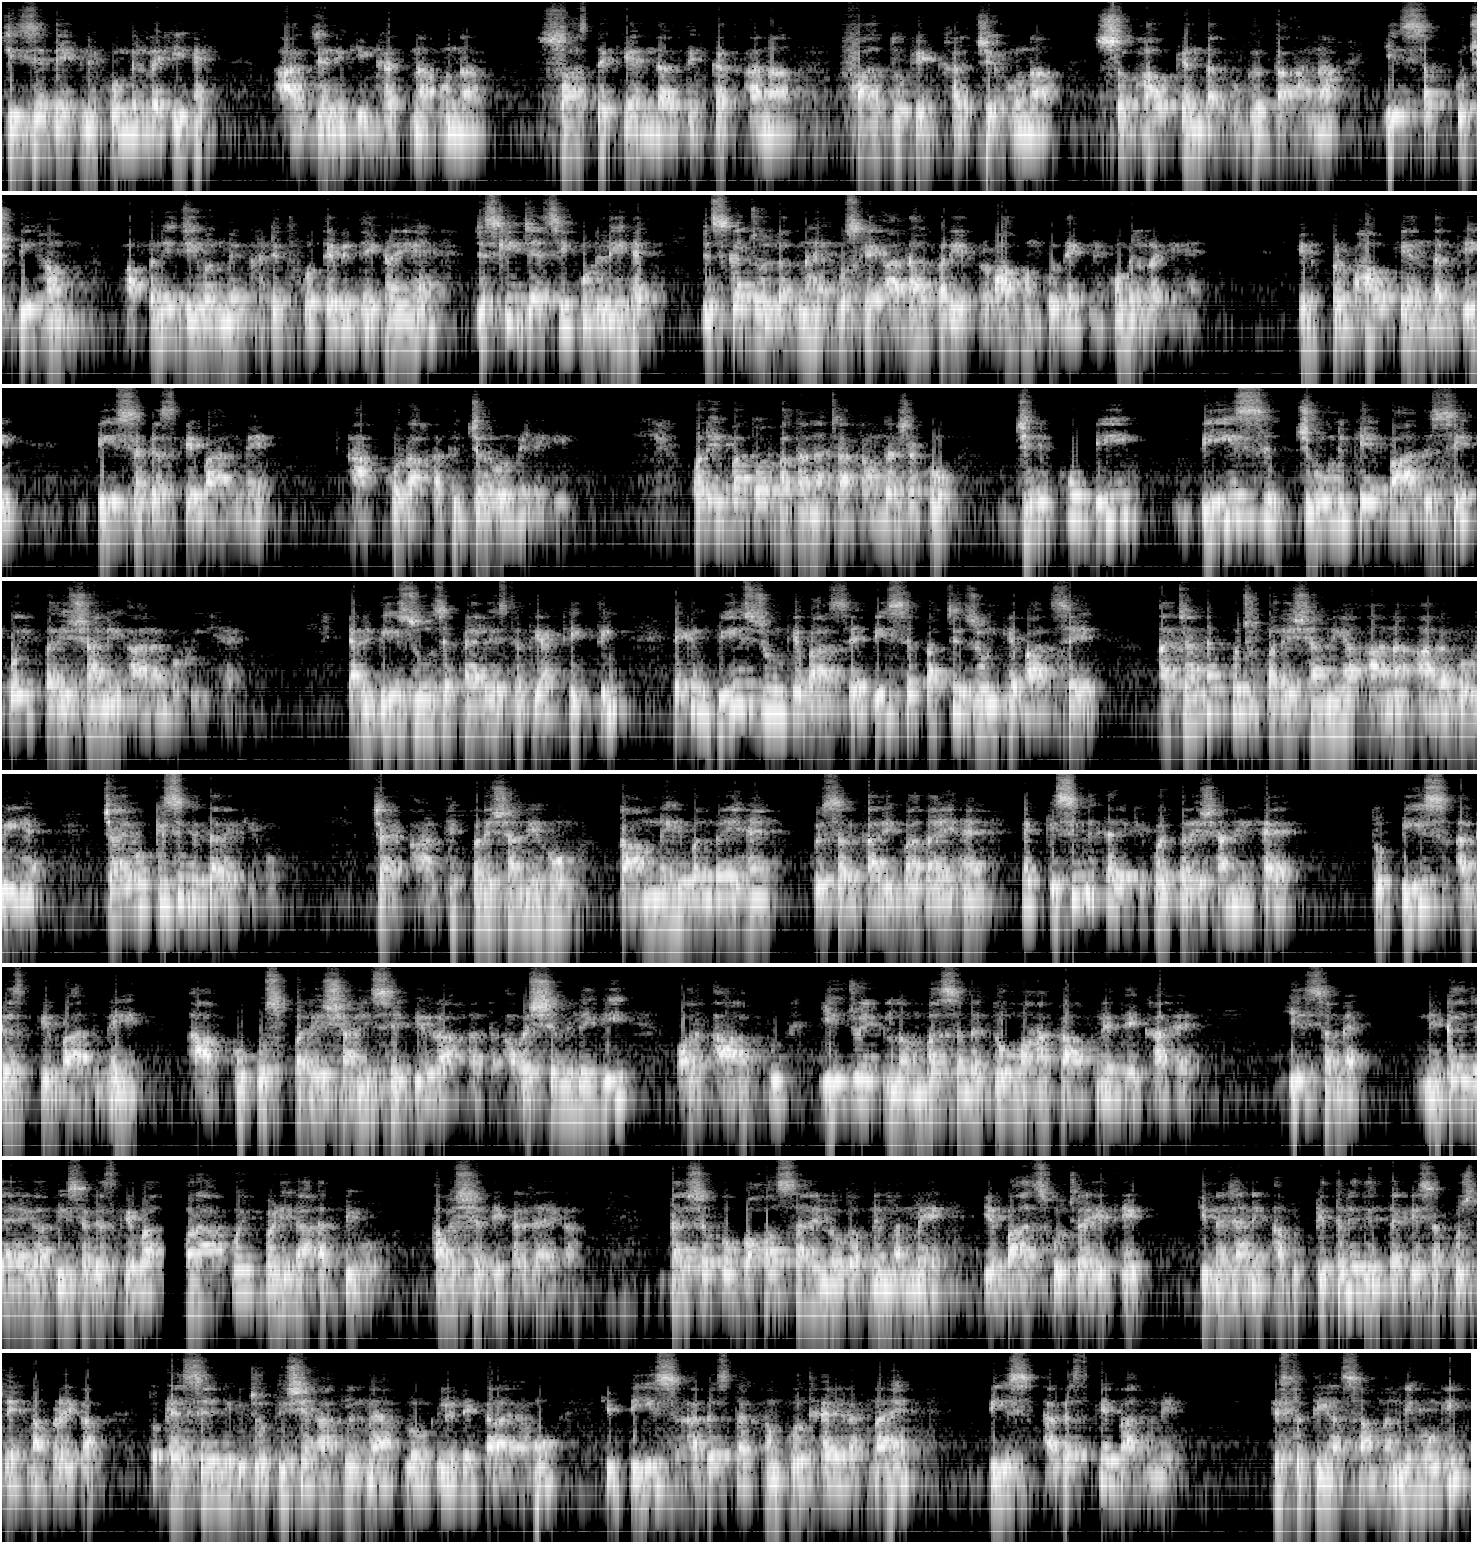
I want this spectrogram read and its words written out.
चीज़ें देखने को मिल रही है। आगजनी की घटना होना, स्वास्थ्य के अंदर दिक्कत आना, फालतू के खर्चे होना स्वभाव के अंदर उग्रता आना, ये सब कुछ भी हम अपने जीवन में घटित होते हुए देख रहे हैं, जिसकी जैसी कुंडली है, जिसका जो लग्न है, उसके आधार पर ये प्रभाव हमको देखने को मिल रहे हैं। इन प्रभाव के अंदर भी 20 अगस्त के बाद में आपको राहत ज़रूर मिलेगी। और एक बात और बताना चाहता हूँ दर्शकों, जिनको भी 20 जून के बाद से कोई परेशानी आरंभ हुई है, यानी 20 जून से पहले स्थितियाँ ठीक थी लेकिन 20 जून के बाद से 20 से 25 जून के बाद से अचानक कुछ परेशानियाँ आना आरंभ हुई हैं। चाहे वो किसी भी तरह की हो, चाहे आर्थिक परेशानी हो, काम नहीं बन रहे हैं, कोई सरकारी बाधाएँ हैं, या किसी भी तरह की कोई परेशानी है तो 20 अगस्त के बाद में आपको उस परेशानी से भी राहत अवश्य मिलेगी। और आप, ये जो एक लंबा समय, दो माह का आपने देखा है, ये समय निकल जाएगा 20 अगस्त के बाद और आपको एक बड़ी राहत भी वो अवश्य देकर जाएगा। दर्शकों बहुत सारे लोग अपने मन में ये बात सोच रहे थे कि न जाने अब कितने दिन तक ये सब कुछ देखना पड़ेगा। तो ऐसे में ज्योतिषीय आकलन में आप लोगों के लिए लेकर आया हूँ कि 20 अगस्त तक हमको धैर्य रखना है। 20 अगस्त के बाद में स्थितियाँ सामान्य होंगी।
